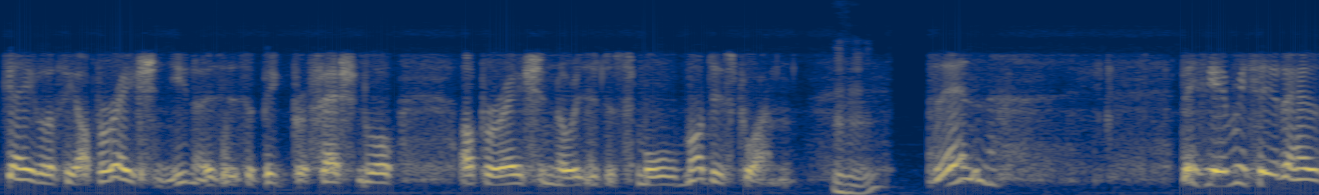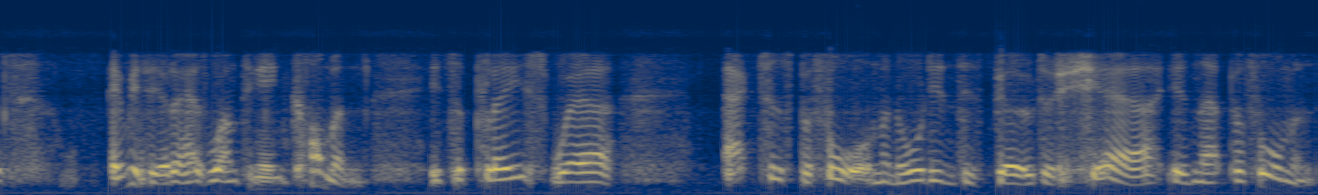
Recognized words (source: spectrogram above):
scale of the operation. You know, is this a big professional operation or is it a small, modest one? Then, basically, every theatre has every theatre has one thing in common. It's a place where actors perform and audiences go to share in that performance.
